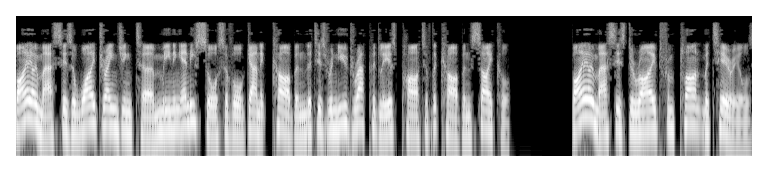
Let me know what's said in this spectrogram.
Biomass is a wide-ranging term meaning any source of organic carbon that is renewed rapidly as part of the carbon cycle. Biomass is derived from plant materials,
